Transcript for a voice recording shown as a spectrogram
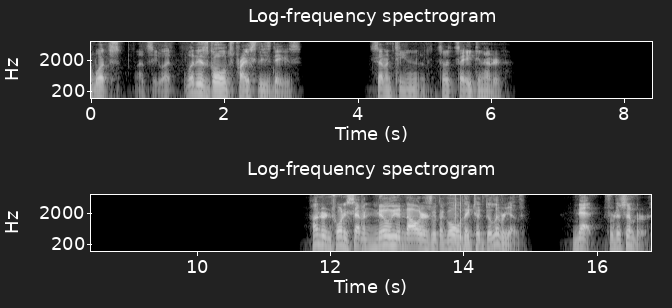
what's let's see what what is gold's price these days 17 so let's say 1800 $127 million worth of gold they took delivery of net for December.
